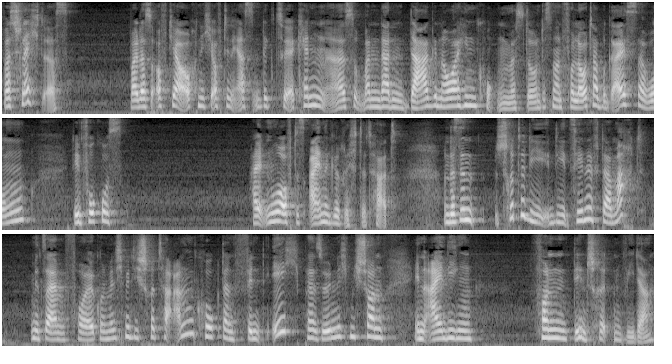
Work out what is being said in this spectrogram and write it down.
was schlecht ist. Weil das oft ja auch nicht auf den ersten Blick zu erkennen ist und man dann da genauer hingucken müsste und dass man vor lauter Begeisterung den Fokus halt nur auf das eine gerichtet hat. Und das sind Schritte, die die Zenef da macht mit seinem Volk. Und wenn ich mir die Schritte angucke, dann finde ich persönlich mich schon in einigen von den Schritten wieder.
